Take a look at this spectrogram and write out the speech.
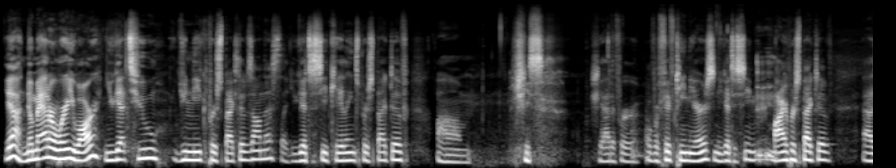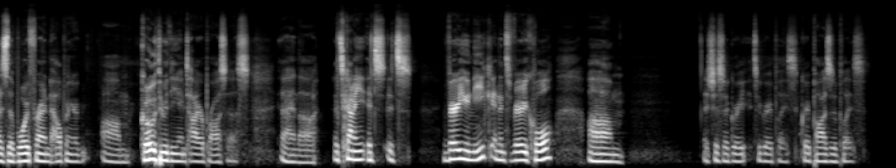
Yeah, no matter where you are, you get two unique perspectives on this. Like you get to see Kayleen's perspective. Um, she's she had it for over 15 years, and you get to see my perspective as the boyfriend helping her um, go through the entire process. And uh, it's kind of it's it's very unique and it's very cool. Um, it's just a great it's a great place, great positive place.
